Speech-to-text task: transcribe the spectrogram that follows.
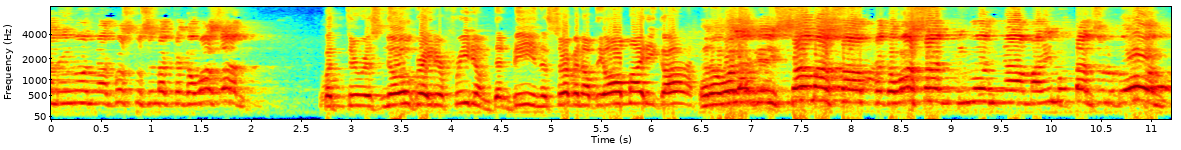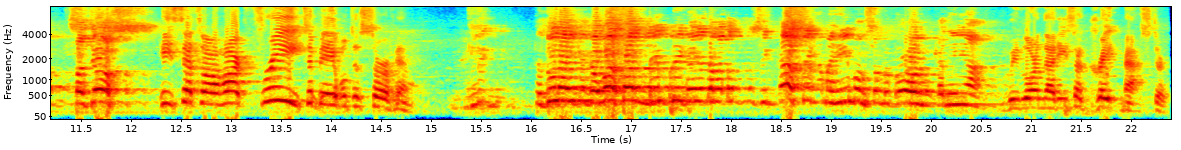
nga ningon nga gusto sila kagawasan. But there is no greater freedom than being the servant of the Almighty God. Pero wala gyud sama sa kagawasan ingon nga mahimutan sa sa Dios. He sets our heart free to be able to serve Him. Kadulay kagawasan libre kayo ang atong kasing-kasing mahimong sa lugoon kaniya. We learn that He's a great master.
